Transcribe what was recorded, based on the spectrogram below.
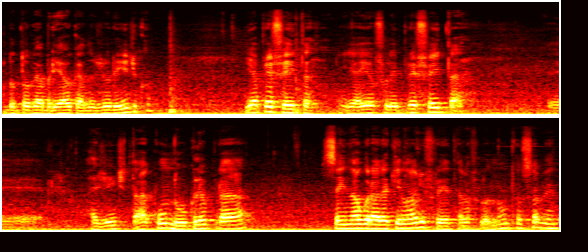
o doutor Gabriel, que é do jurídico, e a prefeita. E aí eu falei, prefeita, é, a gente está com um núcleo para ser inaugurado aqui em Lauro de Freitas. Ela falou, não estou sabendo.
